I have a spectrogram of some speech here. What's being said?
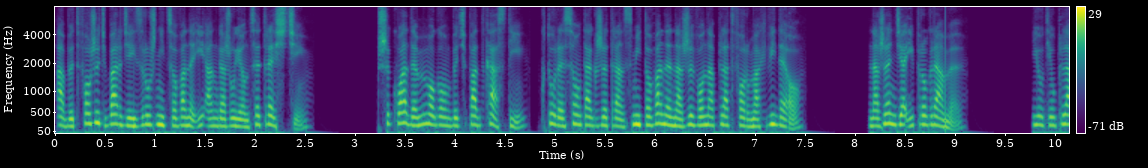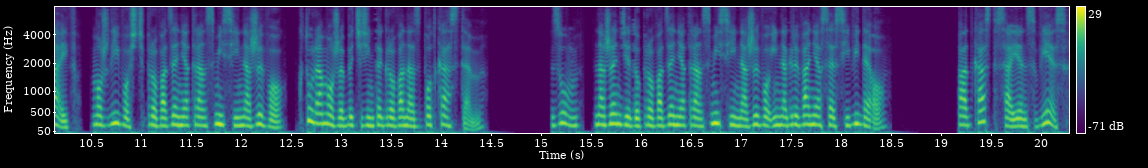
aby tworzyć bardziej zróżnicowane i angażujące treści. Przykładem mogą być podcasty, które są także transmitowane na żywo na platformach wideo. Narzędzia i programy. YouTube Live możliwość prowadzenia transmisji na żywo, która może być zintegrowana z podcastem. Zoom narzędzie do prowadzenia transmisji na żywo i nagrywania sesji wideo. Podcast Science Wies.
